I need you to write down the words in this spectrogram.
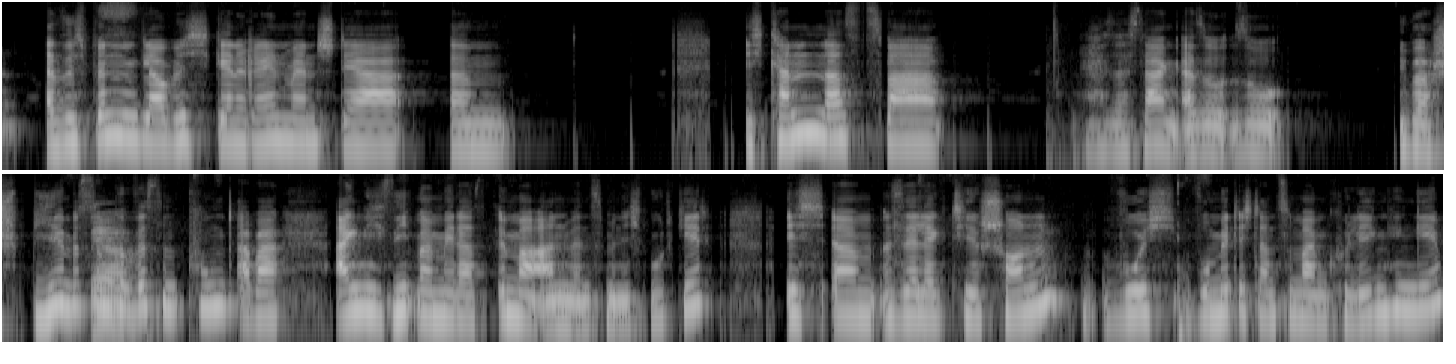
also ich bin, glaube ich, generell ein Mensch, der ähm, ich kann das zwar, wie soll ich sagen, also so überspielen bis zu einem gewissen Punkt, aber eigentlich sieht man mir das immer an, wenn es mir nicht gut geht. Ich ähm, selektiere schon, wo ich, womit ich dann zu meinem Kollegen hingehe.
